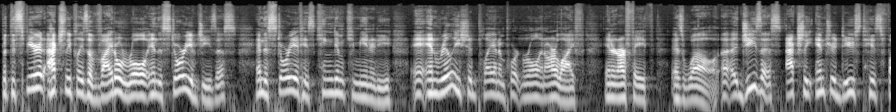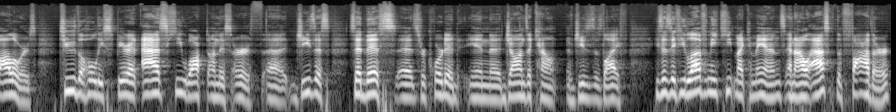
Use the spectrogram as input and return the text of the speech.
but the Spirit actually plays a vital role in the story of Jesus and the story of his kingdom community, and, really should play an important role in our life and in our faith as well. Uh, Jesus actually introduced his followers to the Holy Spirit as he walked on this earth. Uh, Jesus said this, as recorded in uh, John's account of Jesus' life. He says, If you love me, keep my commands, and I will ask the Father,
